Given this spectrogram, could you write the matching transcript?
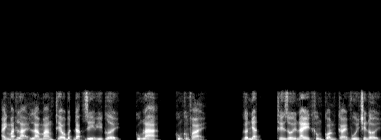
ánh mắt lại là mang theo bất đắc dĩ ý cười, cũng là, cũng không phải. Gần nhất, thế giới này không còn cái vui trên đời.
